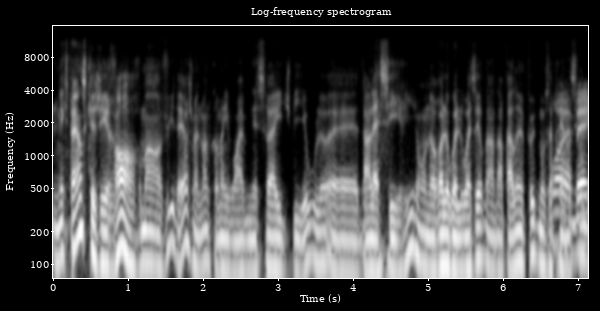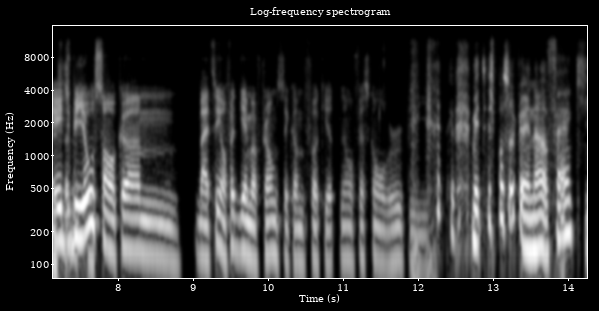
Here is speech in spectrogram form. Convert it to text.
une expérience que j'ai rarement vue. D'ailleurs, je me demande comment ils vont amener ça à HBO là, euh, dans la série. On aura le loisir d'en parler un peu de nos appréhensions. ben, HBO sont comme. Ben, tu sais, on fait Game of Thrones, c'est comme fuck it. Là, on fait ce qu'on veut. Puis... mais tu sais, je suis pas sûr qu'un enfant qui.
